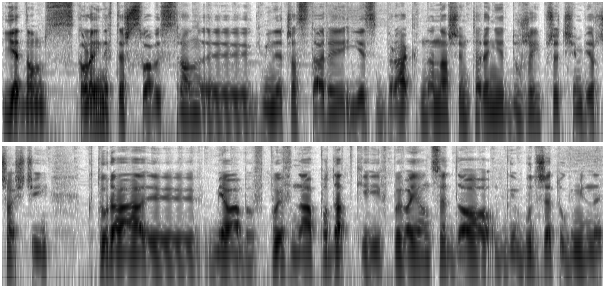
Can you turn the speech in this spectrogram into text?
Jedną z kolejnych też słabych stron y, gminy Czastary jest brak na naszym terenie dużej przedsiębiorczości, która y, miałaby wpływ na podatki wpływające do budżetu gminy.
